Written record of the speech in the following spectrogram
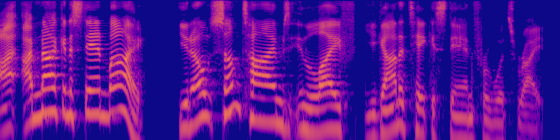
I, I'm not going to stand by. You know, sometimes in life, you got to take a stand for what's right.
